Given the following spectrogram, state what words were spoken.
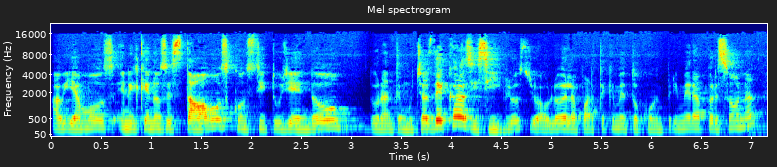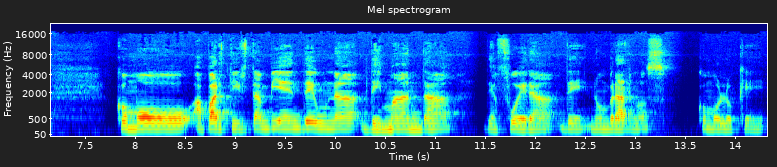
habíamos, en el que nos estábamos constituyendo durante muchas décadas y siglos, yo hablo de la parte que me tocó en primera persona, como a partir también de una demanda de afuera de nombrarnos como lo que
